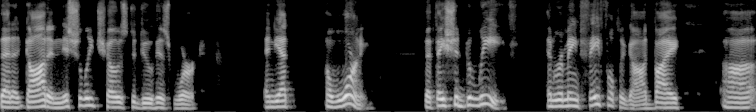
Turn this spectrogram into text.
that God initially chose to do his work, and yet a warning that they should believe and remain faithful to God by uh,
